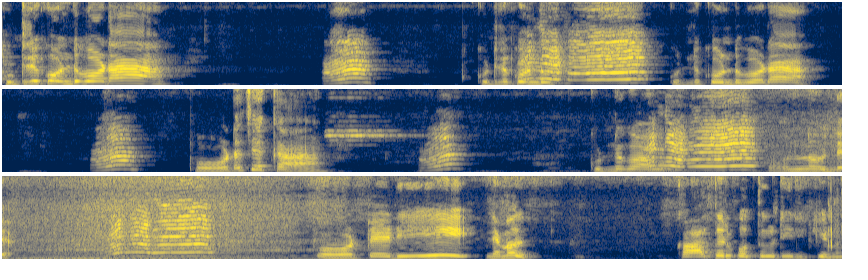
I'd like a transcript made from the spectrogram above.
കുട്ടിനെ കൊണ്ടുപോടാ. കുട്ടിനെ കൊണ്ടു കുട്ടിനെ കൊണ്ടുപോടാ. പോട ചേക്കാ. കുട്ടിനെ ഒന്നുമില്ല. പോട്ടേടി. നമ്മ കാലത്തൊരു കൊത്ത് കിട്ടിയിരിക്കുന്നു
